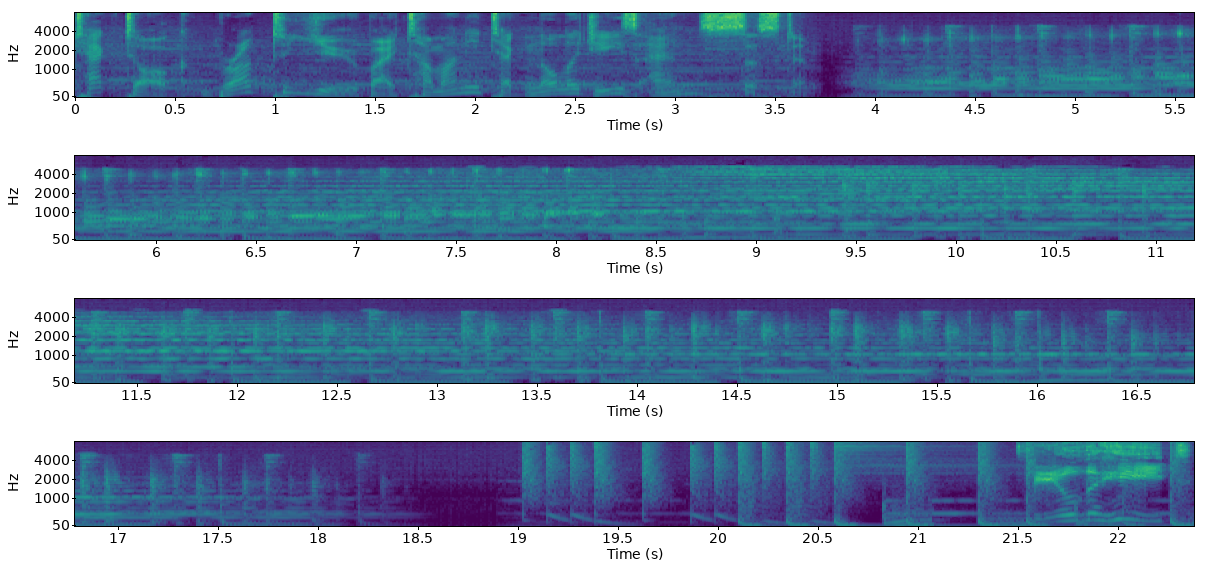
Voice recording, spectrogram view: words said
Tech Talk brought to you by Tamani Technologies and System. Feel the heat.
